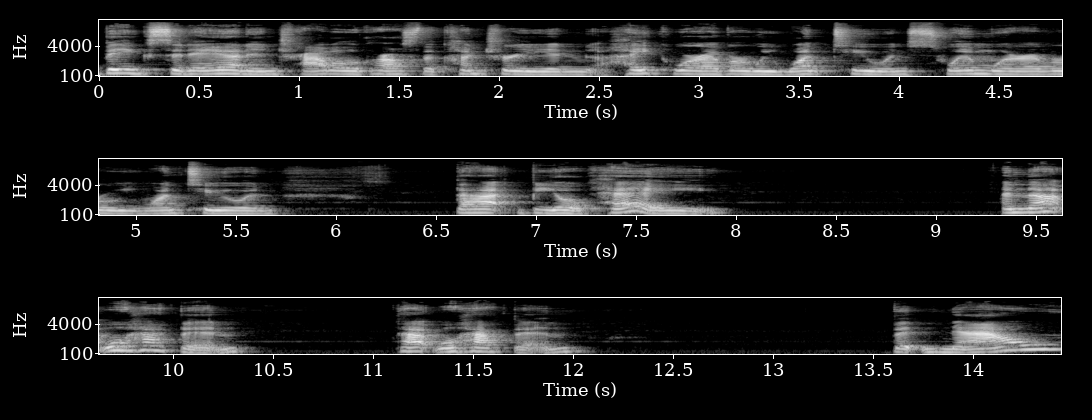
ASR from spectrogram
big sedan and travel across the country and hike wherever we want to and swim wherever we want to and that be okay. And that will happen. That will happen. But now,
